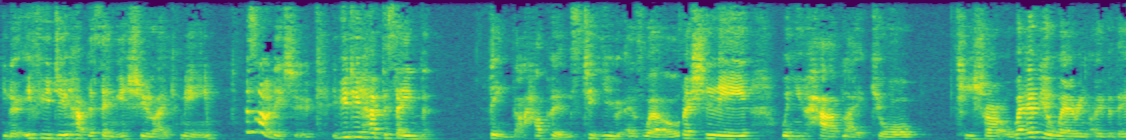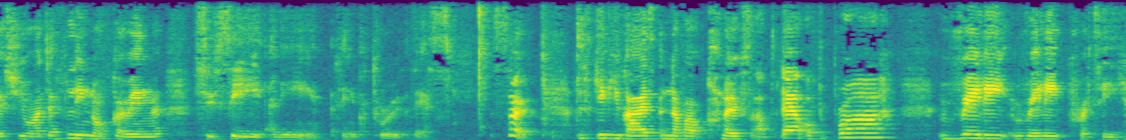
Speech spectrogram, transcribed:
you know, if you do have the same issue like me, it's not an issue. If you do have the same thing that happens to you as well especially when you have like your t-shirt or whatever you're wearing over this you are definitely not going to see anything through this. So just give you guys another close up there of the bra. Really really pretty.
